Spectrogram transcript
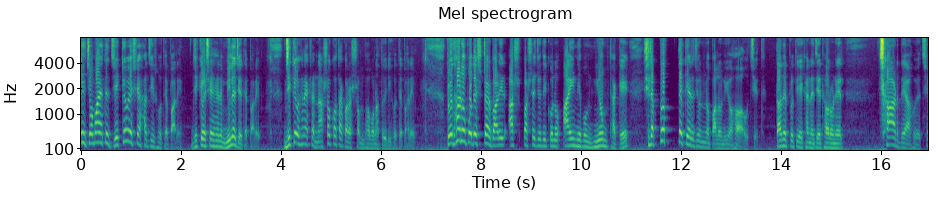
এই জমায়েতে যে কেউ এসে হাজির হতে পারে, যে কেউ এসে এখানে মিলে যেতে পারে, যে কেউ এখানে একটা নাশকতা করার সম্ভাবনা তৈরি হতে পারে। প্রধান উপদেষ্টার বাড়ির আশপাশে যদি কোনো আইন এবং নিয়ম থাকে, সেটা প্রত্যেকের জন্য পালনীয় হওয়া উচিত। তাদের প্রতি এখানে যে ধরনের ছাড় দেয়া হয়েছে,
